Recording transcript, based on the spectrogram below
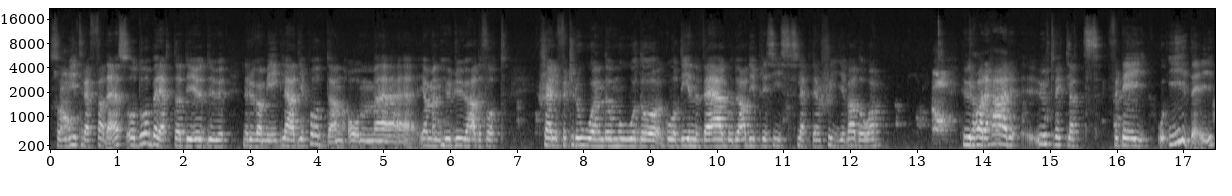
som ja. vi träffades och då berättade ju du när du var med i Glädjepodden om eh, ja, men hur du hade fått självförtroende och mod att gå din väg och du hade ju precis släppt en skiva då. Ja. Hur har det här utvecklats för dig och i dig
